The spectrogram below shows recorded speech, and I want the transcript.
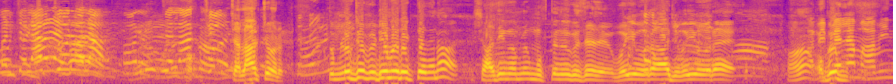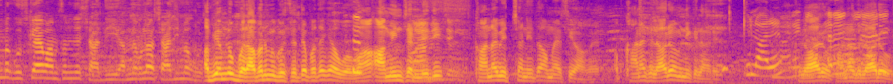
चलाक चोर वाला चलाक चोर। चलाक चोर। तुम लोग जो वीडियो में देखते थे ना शादी में हम लोग मुफ़्त में गुजरे थे वही हो रहा है आज वही हो रहा है। हाँ अभी पहले हम आमीन में घुस गए हम समझे शादी हमने बोला शादी में घुस। अभी हम लोग बराबर में घुसे थे पता क्या हुआ? वहाँ आमीन चल रही थी। खाना भी अच्छा नहीं था हम ऐसे ही आ गए। अब खाना खिला रहे हो हम नहीं खिला रहे? खिला रहे खिला रहे हो खाना खिला रहे हो?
